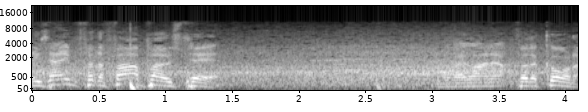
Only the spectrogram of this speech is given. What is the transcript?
He's aimed for the far post here. Well, they line up for the corner.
